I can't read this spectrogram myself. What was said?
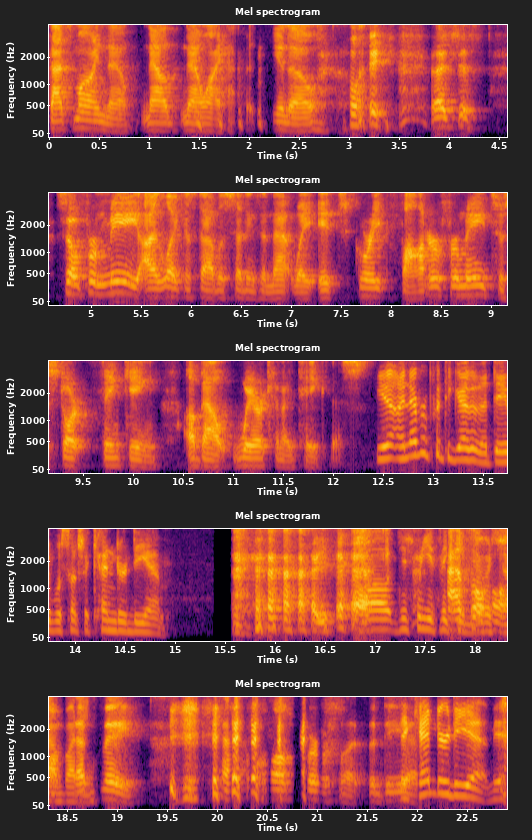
that's mine now. Now now I have it. You know, like that's just. So for me, I like established settings in that way. It's great fodder for me to start thinking about where can I take this. Yeah, I never put together that Dave was such a Kender DM. yeah. Oh, just when you think you know somebody. That's me. Hasselhoff Furfoot, the DM. The Kender DM, yeah.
